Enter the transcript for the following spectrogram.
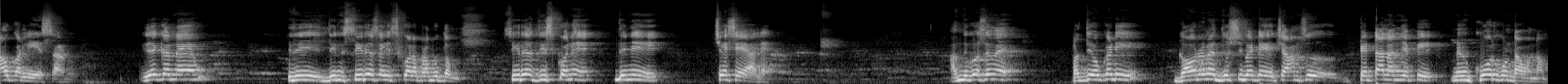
నౌకర్లు చేస్తాడు. ఇదే కదా న్యాయం ఇది దీన్ని సీరియస్గా తీసుకోవాలి ప్రభుత్వం. సీరియస్ తీసుకొని దీన్ని చేసేయాలి. అందుకోసమే ప్రతి ఒక్కటి గవర్నమెంట్ దృష్టి పెట్టే ఛాన్స్ పెట్టాలని చెప్పి మేము కోరుకుంటా ఉన్నాం.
